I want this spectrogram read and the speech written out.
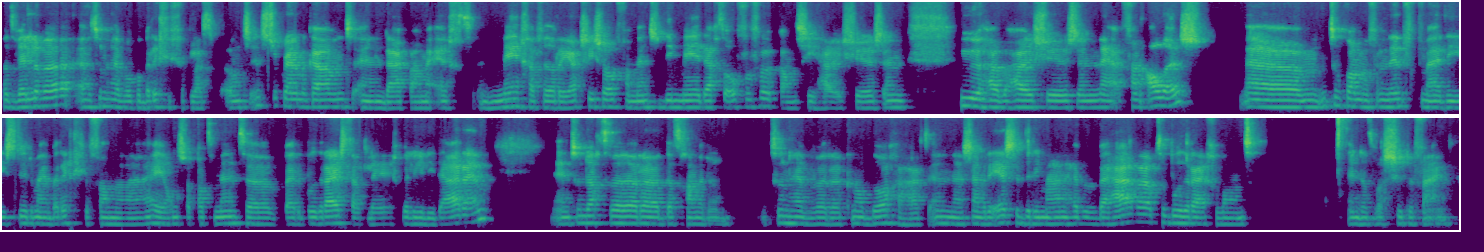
Wat willen we? En toen hebben we ook een berichtje geplaatst op ons Instagram-account. En daar kwamen echt mega veel reacties op van mensen die meedachten over vakantiehuisjes en huurhuisjes en nou van alles. Um, toen kwam een vriendin van mij, die stuurde mij een berichtje van... Uh, hey, ons appartement bij de boerderij staat leeg, willen jullie daarin? En toen dachten we, dat gaan we doen. Toen hebben we de knop doorgehakt en zijn we de eerste drie maanden hebben we bij haar op de boerderij gewoond. En dat was super fijn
